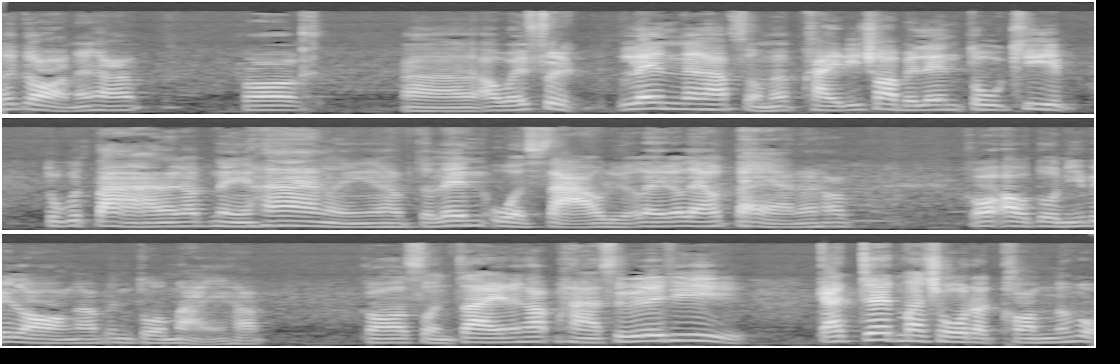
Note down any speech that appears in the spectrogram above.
ซะก่อนนะครับ ก็อ่าเอาไว้ฝึกเล่นนะครับสำหรับใครที่ชอบไปเล่นตู้คีบตุ๊กตานะครับในห้างอะไรเงี้ยครับ จะเล่นอวดสาวหรืออะไรก็แล้วแต่นะครับ ก็เอาตัวนี้ไปลองครับ เป็นตัวใหม่ครับ ก็สนใจนะครับ หาซื้อได้ที่ gadgetmacho.com ครับผ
